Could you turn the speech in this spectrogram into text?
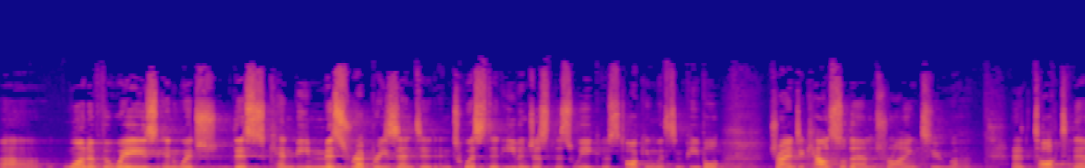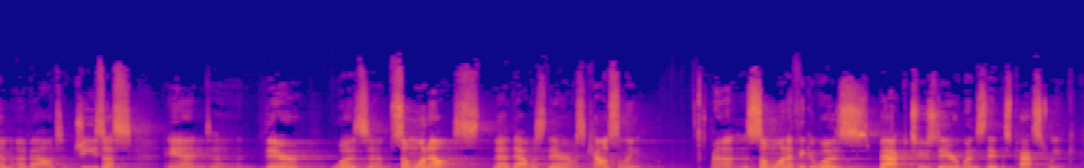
uh, one of the ways in which this can be misrepresented and twisted, even just this week. I was talking with some people, trying to counsel them, trying to uh, uh talk to them about Jesus, and uh, there was uh, someone else that, that was there. I was counseling uh, someone, I think it was back Tuesday or Wednesday this past week.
